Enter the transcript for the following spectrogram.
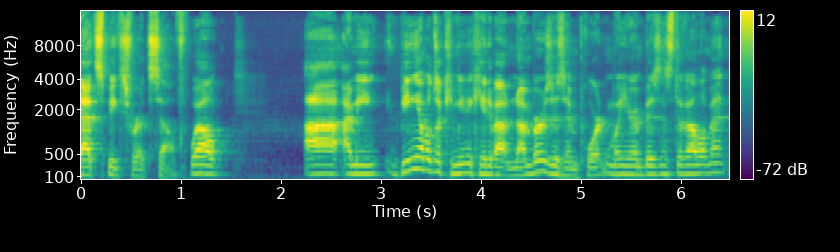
that speaks for itself. Well, uh, I mean, being able to communicate about numbers is important when you're in business development.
